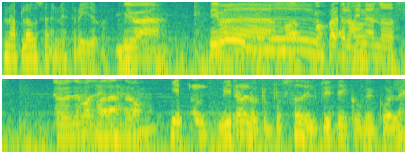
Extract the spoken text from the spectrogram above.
Un aplauso a nuestro ídolo. Viva. ¡Viva! Cómpranos. Patrocínanos. Te lo vendemos Ojalá. barato. ¿Vieron, vieron lo que puso del tweet de Coca-Cola?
